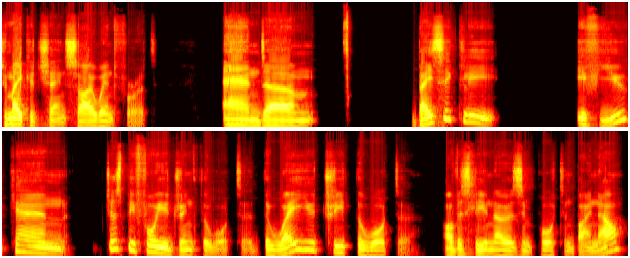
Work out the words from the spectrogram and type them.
to make a change, so I went for it. And um, basically, if you can just before you drink the water, the way you treat the water, obviously you know is important by now.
